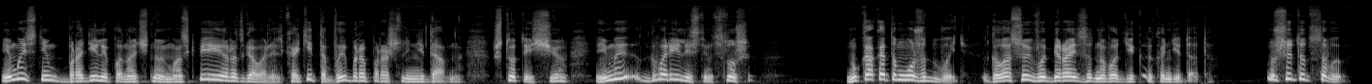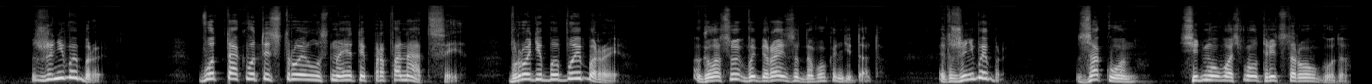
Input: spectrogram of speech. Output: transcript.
И мы с ним бродили по ночной Москве и разговаривали. Какие-то выборы прошли недавно, что-то еще. И мы говорили с ним, слушай, ну как это может быть? Голосуй, выбирай из одного кандидата. Ну что это за выборы? Это же не выборы. Вот так вот и строилось на этой профанации. Вроде бы выборы, голосуй, выбирай из одного кандидата. Это же не выборы. Закон 7-8-32 года.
